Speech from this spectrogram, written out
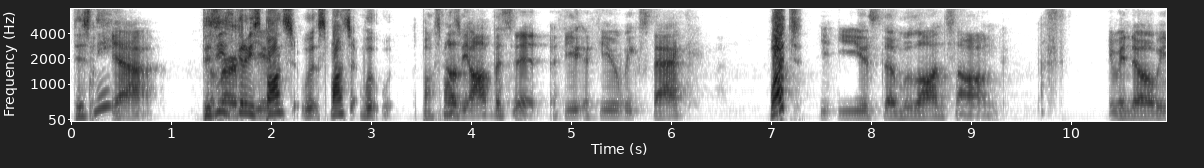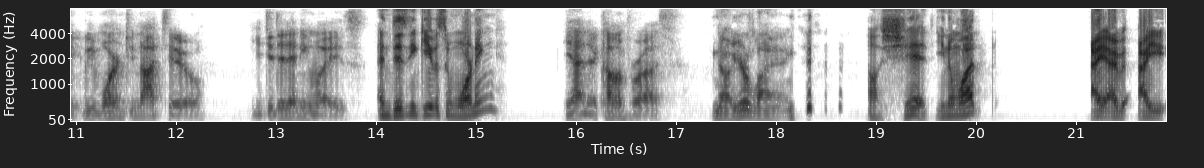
Disney? Yeah. Disney's Remember gonna be a few- sponsor. What, sponsor? What? what No, the opposite. A few a few weeks back, what? you, you used the Mulan song, even though we we warned you not to. You did it anyways. And Disney gave us a warning? Yeah, and they're coming for us. No, you're lying. Oh shit! You know what? I I I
